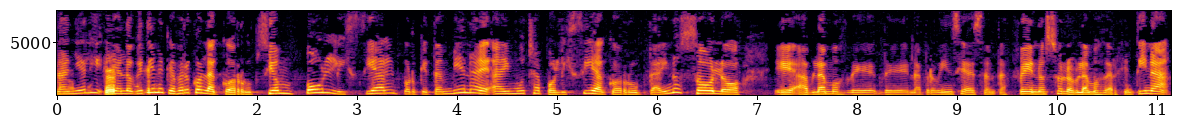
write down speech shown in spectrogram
Daniel, y, en lo que tiene que ver con la corrupción policial, porque también hay, hay mucha policía corrupta, y no solo eh, hablamos de, de, la provincia de Santa Fe, no solo hablamos de Argentina,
